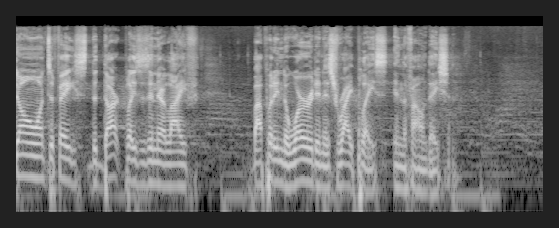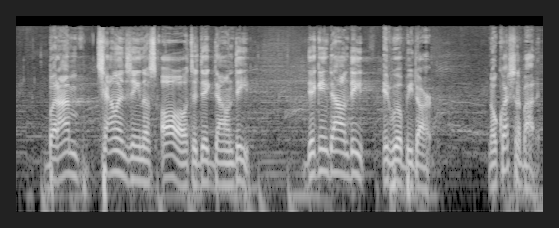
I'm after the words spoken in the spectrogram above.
don't want to face the dark places in their life by putting the word in its right place in the foundation. But I'm challenging us all to dig down deep. Digging down deep, it will be dark. No question about it.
